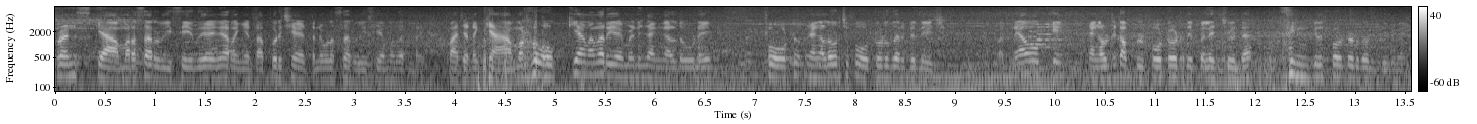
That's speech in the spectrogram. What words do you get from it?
ഫ്രണ്ട്സ് ക്യാമറ സർവീസ് ചെയ്ത് കഴിഞ്ഞ് ഇറങ്ങിയിട്ട് അപ്പോൾ ഒരു ചേട്ടൻ ഇവിടെ സർവീസ് ചെയ്യാൻ വന്നിട്ടുണ്ട്. അപ്പോൾ ആ ചേട്ടൻ ക്യാമറ ഓക്കെ ആണെന്ന് അറിയാൻ വേണ്ടി ഞങ്ങളുടെ കൂടെ ഫോട്ടോ ഞങ്ങളുടെ കുറച്ച് ഫോട്ടോ എടുത്ത് തരട്ടെന്ന് ചോദിച്ചു പറഞ്ഞാൽ ഓക്കെ ഞങ്ങളുടെ കപ്പിൾ ഫോട്ടോ എടുത്ത് ഇപ്പോൾ ലച്ചുവിന്റെ സിംഗിൾ ഫോട്ടോ എടുത്തുകൊണ്ടിരിക്കുന്നത്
